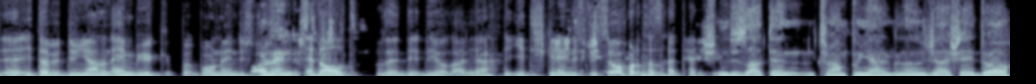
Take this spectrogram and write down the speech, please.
E, tabii dünyanın en büyük porno endüstrisi. Porno endüstrisi. Adult de, diyorlar ya. Yetişkin endüstrisi orada zaten. E, şimdi zaten Trump'ın yargılanacağı şey de o.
